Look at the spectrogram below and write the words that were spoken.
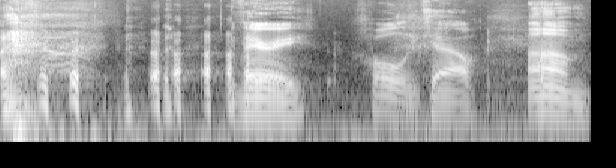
very. Holy cow. Um,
